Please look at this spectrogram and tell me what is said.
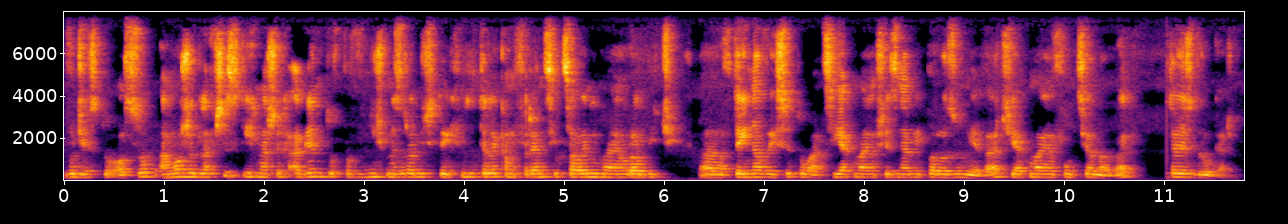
20 osób, a może dla wszystkich naszych agentów powinniśmy zrobić w tej chwili telekonferencję, co oni mają robić e, w tej nowej sytuacji, jak mają się z nami porozumiewać, jak mają funkcjonować. To jest druga rzecz.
